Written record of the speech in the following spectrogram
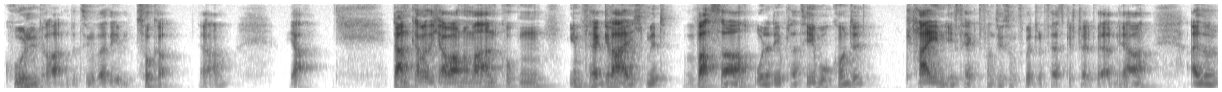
Kohlenhydraten bzw. eben Zucker. Ja. ja. Dann kann man sich aber auch nochmal angucken, im Vergleich mit Wasser oder dem Placebo konnte kein Effekt von Süßungsmitteln festgestellt werden, ja. Also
